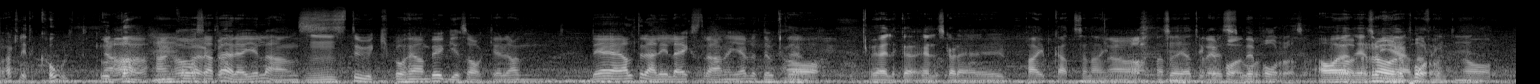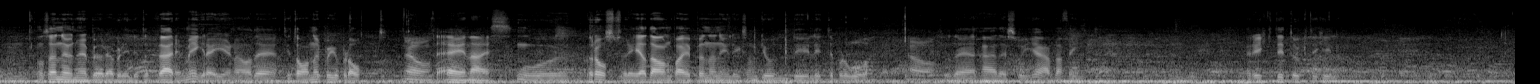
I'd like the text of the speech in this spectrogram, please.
det vart lite coolt. Ja, Udda. han Mm. kommer Ja, sig att det är det. Jag gillar hans Mm. stuk på hur han bygger saker. Han, det är alltid det där lilla extra. Han är jävligt duktig. Ja, och jag älskar, älskar det här pipecutsen. Ja. Alltså jag tycker det, är porr, det är porr alltså. Ja, det är så jävla Rörporr. fint. Ja. Och sen nu när det börjar bli lite värme i grejerna och det, titaner på ju blått. Ja. Det är nice. Och rostfria downpipen den är ju liksom guldig, lite blå. ja. Så det, är, det är så jävla fint. Riktigt duktig kille.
